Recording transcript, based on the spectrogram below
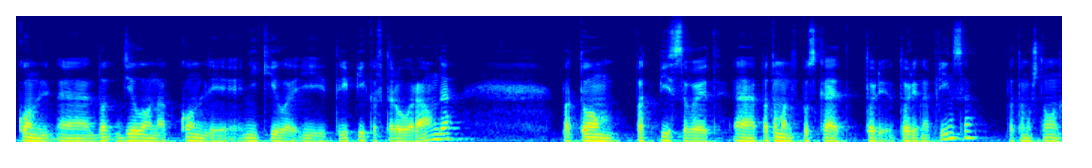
Кон, э, Дилона, Конли, Никила и три пика второго раунда. Потом подписывает, э, потом он отпускает Тори, Торина Принца, потому что он,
